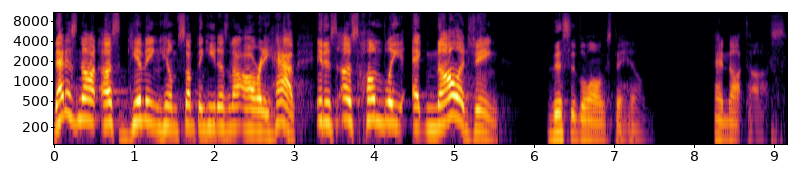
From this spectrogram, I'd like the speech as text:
That is not us giving him something he does not already have. It is us humbly acknowledging this belongs to him and not to us.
